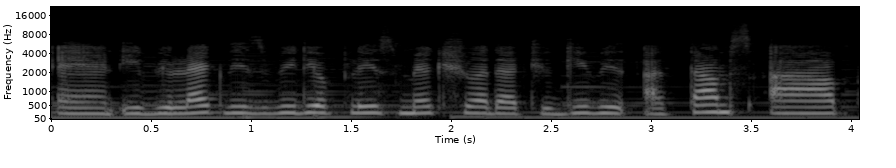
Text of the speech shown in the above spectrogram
And if you like this video please make sure that you give it a thumbs up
